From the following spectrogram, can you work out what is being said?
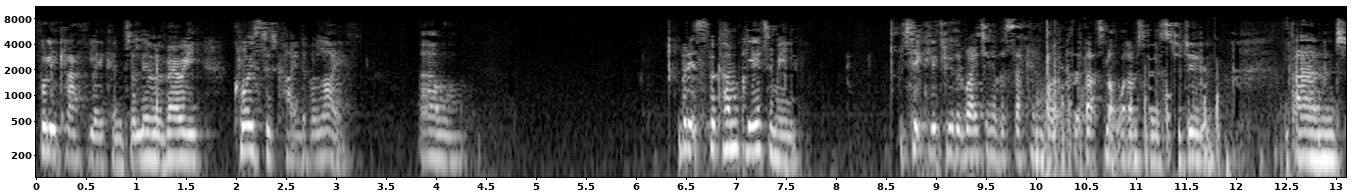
fully Catholic and to live a very cloistered kind of a life. Um, but it's become clear to me, particularly through the writing of the second book, that that's not what I'm supposed to do. And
